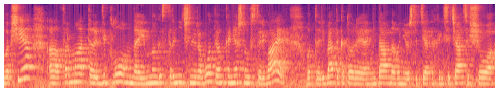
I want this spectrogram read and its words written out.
Вообще а, формат дипломной многостраничной работы, он, конечно, устаревает. Вот ребята, которые недавно в университетах или сейчас еще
